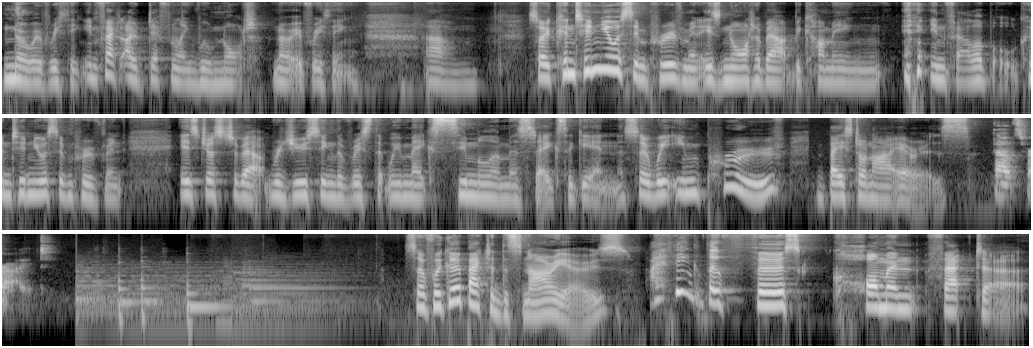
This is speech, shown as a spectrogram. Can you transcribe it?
know everything. In fact, I definitely will not know everything. Um, so, continuous improvement is not about becoming infallible. Continuous improvement is just about reducing the risk that we make similar mistakes again. So, we improve based on our errors. That's right. So if we go back to the scenarios, I think the first common factor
